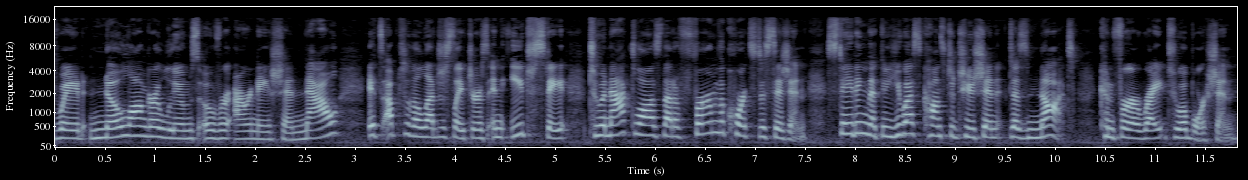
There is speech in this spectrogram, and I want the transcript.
Wade no longer looms over our nation. Now, it's up to the legislatures in each state to enact laws that affirm the court's decision, stating that the U.S. Constitution does not confer a right to abortion.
